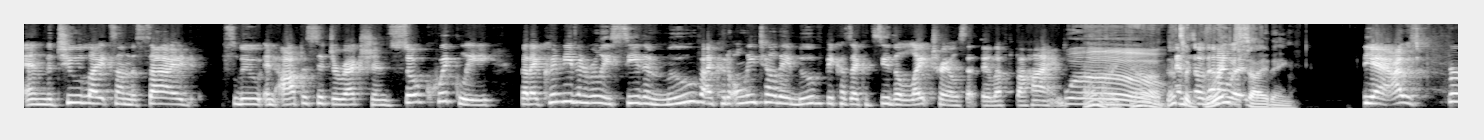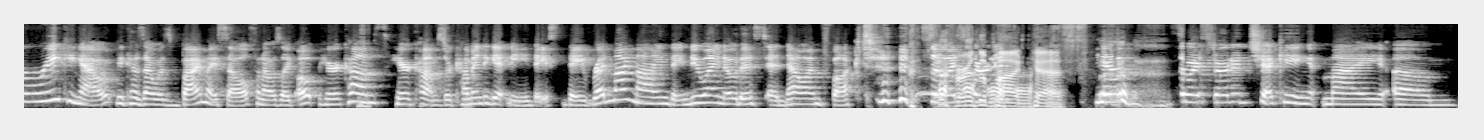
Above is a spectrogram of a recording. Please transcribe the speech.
and the two lights on the side flew in opposite directions so quickly that I couldn't even really see them move. I could only tell they moved because I could see the light trails that they left behind. Whoa. Oh my god, that's And a so great was- sighting. Yeah, I was freaking out because I was by myself and I was like, "Oh, here it comes. Here it comes. They're coming to get me." They they read my mind. They knew I noticed and now I'm fucked. so I Heard the podcast. yeah. So I started checking my um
